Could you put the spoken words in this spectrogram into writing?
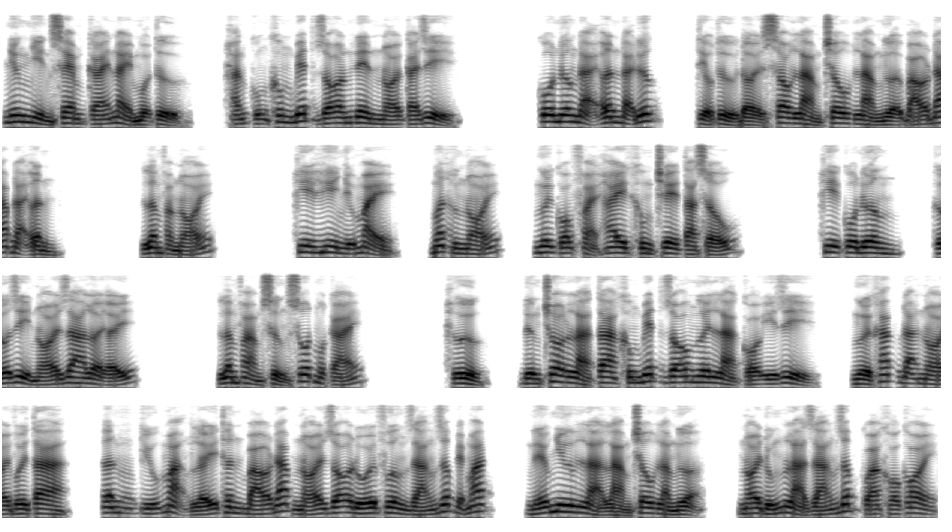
nhưng nhìn xem cái này muội tử, hắn cũng không biết rõ nên nói cái gì. Cô nương đại ân đại đức, tiểu tử đời sau làm châu làm ngựa báo đáp đại ân. Lâm phàm nói. Hi hi nhữ mày, mất hứng nói, ngươi có phải hay không chê ta xấu? Hi cô nương, cớ gì nói ra lời ấy? Lâm phàm sửng sốt một cái. Hừ, đừng cho là ta không biết rõ ngươi là có ý gì, người khác đã nói với ta, ân cứu mạng lấy thân báo đáp nói rõ đối phương dáng dấp đẹp mắt, nếu như là làm trâu làm ngựa, nói đúng là dáng dấp quá khó coi,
